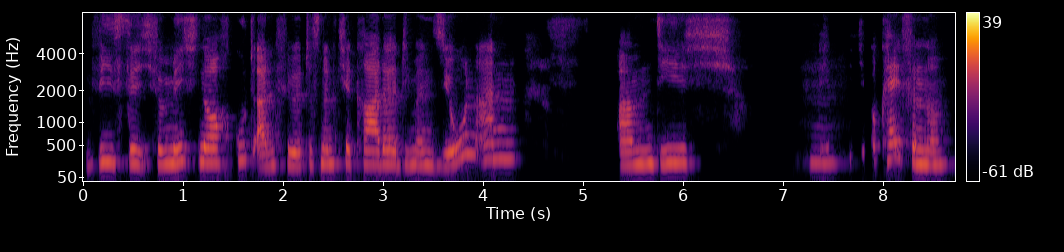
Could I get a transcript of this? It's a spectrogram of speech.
wie es sich für mich noch gut anfühlt. Das nimmt hier gerade Dimensionen an, ähm, die ich, hm. die ich okay finde.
